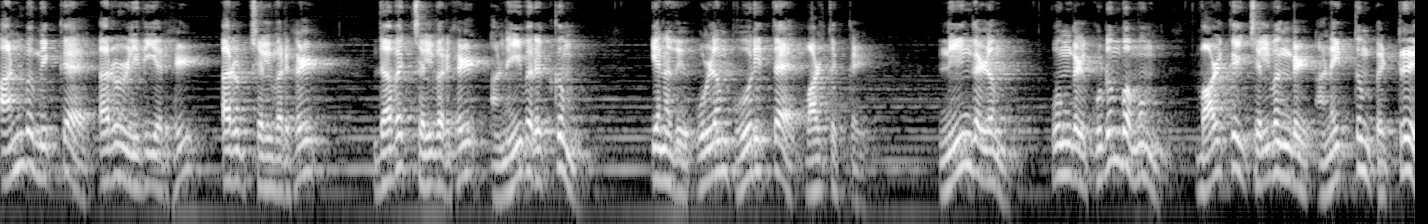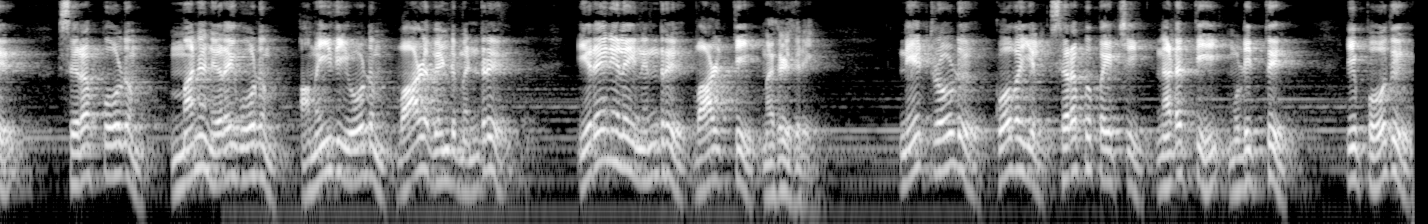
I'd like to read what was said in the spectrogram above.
அன்பு மிக்க அருள்நிதியர்கள் அருட்செல்வர்கள் தவச் செல்வர்கள் அனைவருக்கும் எனது உளம் பூரித்த வாழ்த்துக்கள். நீங்களும் உங்கள் குடும்பமும் வாழ்க்கை செல்வங்கள் அனைத்தும் பெற்று சிறப்போடும் மன நிறைவோடும் அமைதியோடும் வாழ வேண்டுமென்று இறைநிலை நின்று வாழ்த்தி மகிழ்கிறேன். நேற்றோடு கோவையில் சிறப்பு பயிற்சி நடத்தி முடித்து இப்போது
